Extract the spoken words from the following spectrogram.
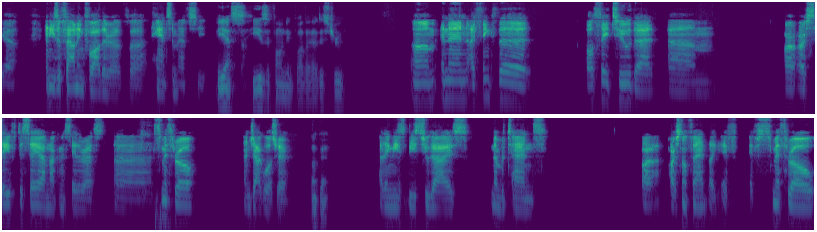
Yeah, and he's a founding father of uh, Handsome FC. Yes, he is a founding father. That is true. Um, and then I think the I'll say too that um, are are safe to say. I'm not going to say the rest. Uh, Smith Rowe and Jack Wilshere. Okay. I think these these two guys, number tens, are Arsenal fan. Like if if Smith Rowe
